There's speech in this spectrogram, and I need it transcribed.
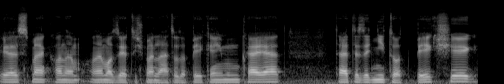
élsz meg, hanem, hanem azért is, mert látod a pékei munkáját. Tehát ez egy nyitott pékség,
